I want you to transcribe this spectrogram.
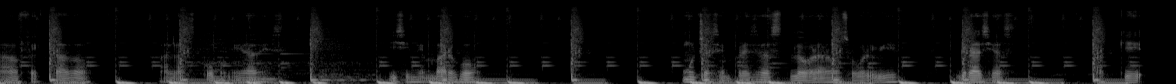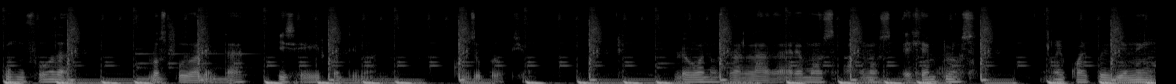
ha afectado a las comunidades y sin embargo muchas empresas lograron sobrevivir gracias a que un FODA los pudo alentar y seguir continuando con su producción. Luego nos trasladaremos a unos ejemplos el cual pues vienen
